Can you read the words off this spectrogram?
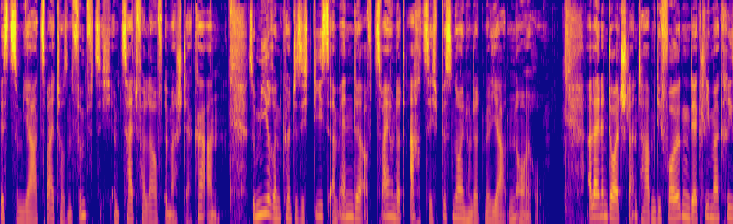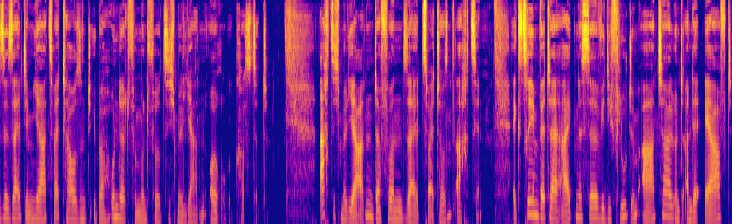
bis zum Jahr 2050 im Zeitverlauf immer stärker an. Summieren könnte sich dies am Ende auf 280 bis 900 Milliarden Euro. Allein in Deutschland haben die Folgen der Klimakrise seit dem Jahr 2000 über 145 Milliarden Euro gekostet. 80 Milliarden davon seit 2018. Extremwetterereignisse wie die Flut im Ahrtal und an der Erft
